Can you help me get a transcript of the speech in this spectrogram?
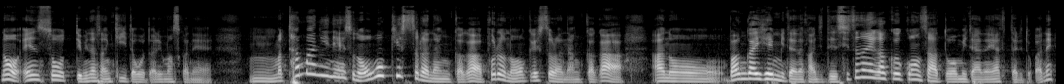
の演奏って皆さん聞いたことありますかね？うん、まあ、たまにね、そのオーケストラなんかが、プロのオーケストラなんかが、あの、番外編みたいな感じで、室内楽コンサートみたいなのやったりとかね。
